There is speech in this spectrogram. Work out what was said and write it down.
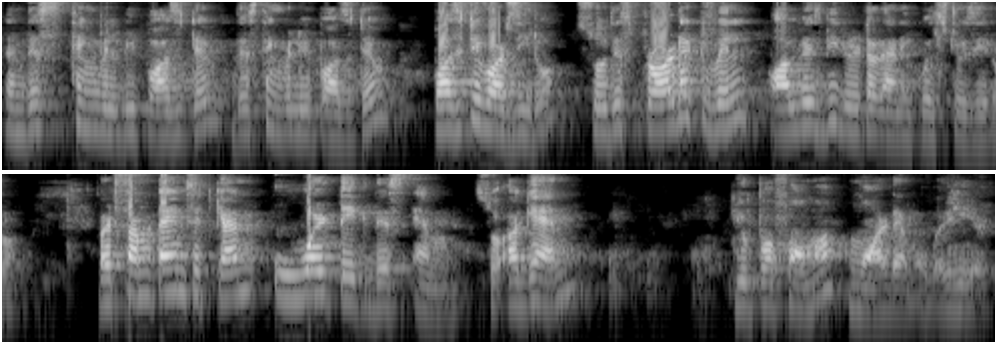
then this thing will be positive this thing will be positive positive or 0 so this product will always be greater than equals to 0 but sometimes it can overtake this m. So again you perform a mod m over here.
